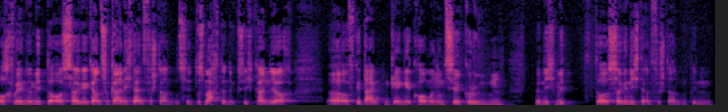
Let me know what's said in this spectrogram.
auch wenn wir mit der Aussage ganz und gar nicht einverstanden sind. Das macht ja nichts. Ich kann ja auch äh, auf Gedankengänge kommen und sie ergründen, wenn ich mit der Aussage nicht einverstanden bin.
